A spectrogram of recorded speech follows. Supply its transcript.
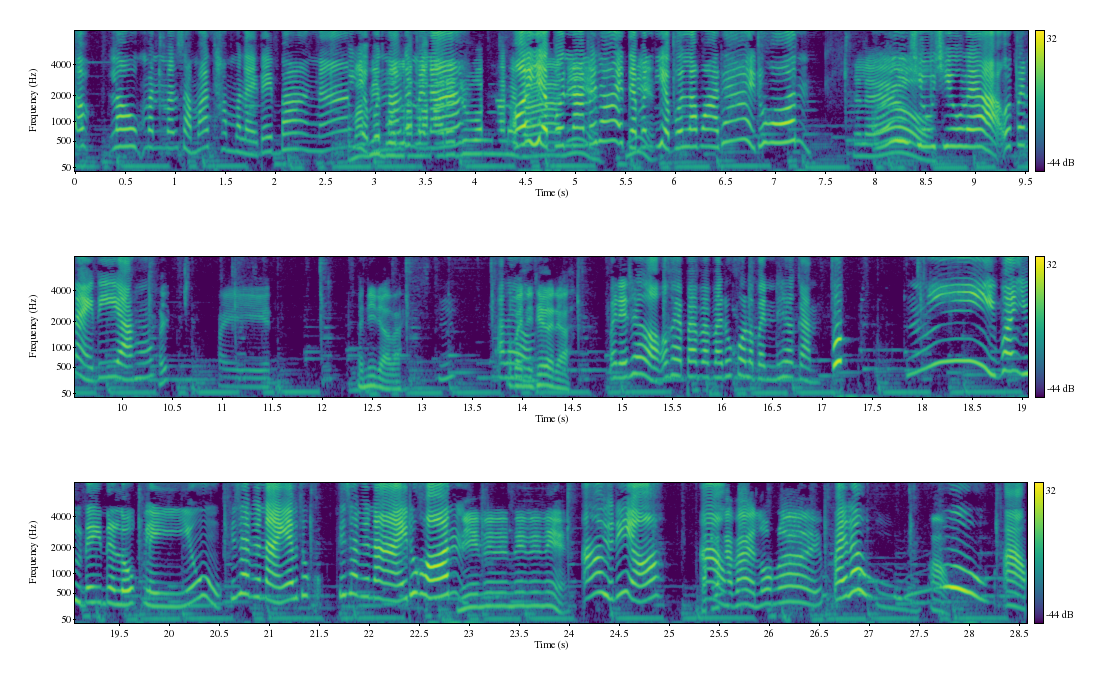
เราเรามันมันสามารถทำอะไรได้บ้างนะเหยียบบนน้ำได้ไหมนะได้ด้วยโอ้ยเหยียบบนน้ำไม่ได้ แต่มันเหยียบบนลาวาได้ทุกคนใช่แล้เฮ้วยชิวๆเลยอะโอ้ยไปไหนดีอะฮะไปไปนี่เดี๋ยวไปอะไรไปเหรนิอเทอร์เดี๋ยวไปเนเธอร์เหรอโอเคไปไปไปทุกคนเราไปเนเธอร์กันปุ๊บนี่ว่าอยู่ในนรกแล้วพี่แซมอยู่ไหนอะทุกพี่แซมอยู่ไหนทุกคนนี่นี่นี่นี่นี่อ้าวอยู่นี่เหรอ อ้าว ไปไปลงเลยไปแล้วอ้าวอู้อ้าว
